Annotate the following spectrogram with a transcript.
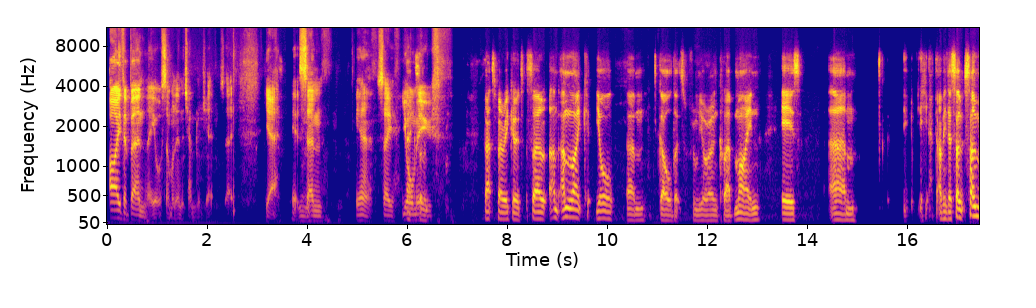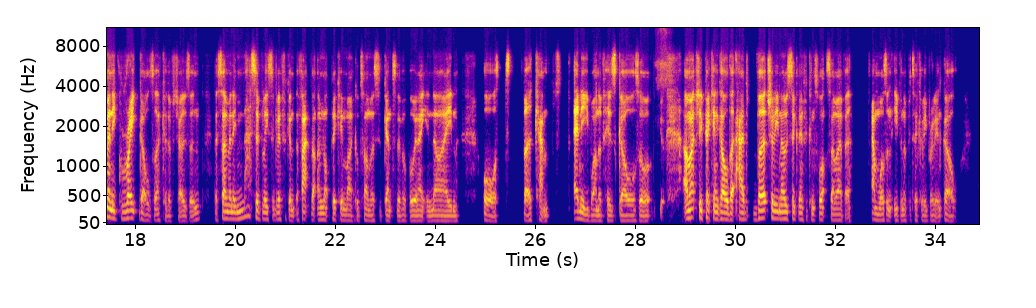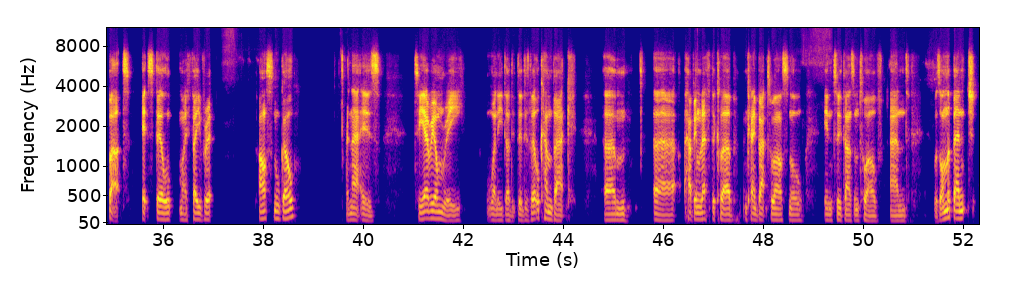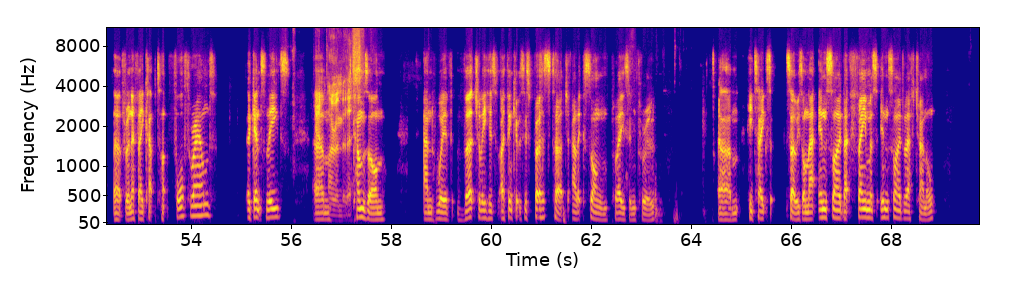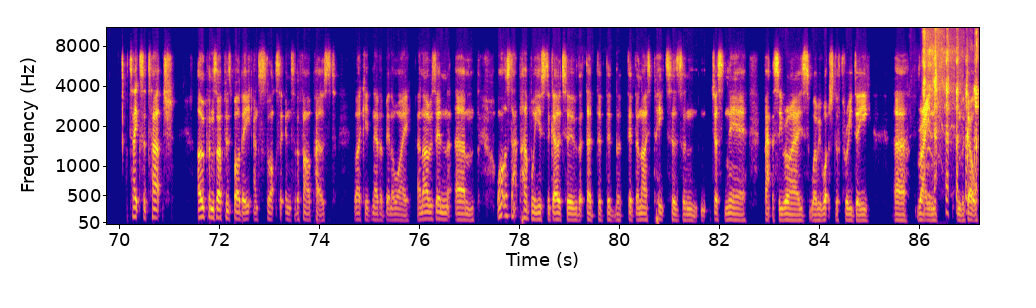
either Burnley or someone in the Championship. So, yeah, it's mm. um, yeah. So your Excellent. move. That's very good. So un- unlike your um, goal that's from your own club, mine is. Um, I mean, there's so so many great goals I could have chosen. There's so many massively significant. The fact that I'm not picking Michael Thomas against Liverpool in '89, or Bergkamp, any one of his goals, or I'm actually picking a goal that had virtually no significance whatsoever and wasn't even a particularly brilliant goal. But it's still my favourite Arsenal goal, and that is Thierry Henry when he did, did his little comeback, um, uh, having left the club and came back to Arsenal in 2012 and was on the bench uh, for an FA Cup t- fourth round against Leeds. Um, yeah, I remember this. Comes on, and with virtually his, I think it was his first touch, Alex Song plays him through. Um, he takes, so he's on that inside, that famous inside left channel, takes a touch, opens up his body, and slots it into the far post like he'd never been away. And I was in um, what was that pub we used to go to that, that, that did, the, did the nice pizzas and just near Battersea Rise where we watched the 3D uh, rain and the golf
